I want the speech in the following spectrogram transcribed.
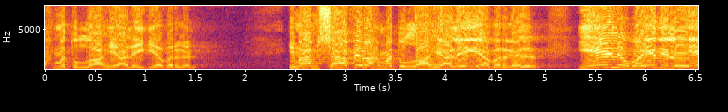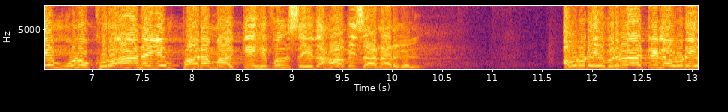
ரஹமத்துல்லாஹி அலேஹி அவர்கள். இமாம் ஷாஃபி ரஹமத்துல்லாஹி அலேஹி அவர்கள் ஏழு வயதிலேயே முழு குர்ஆனையும் பாடமாக்கி ஹிஃபுல் செய்து ஹாபிஸ் ஆனார்கள். அவருடைய வரலாற்றில் அவருடைய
